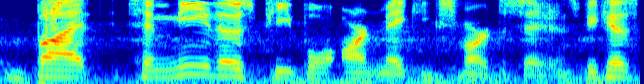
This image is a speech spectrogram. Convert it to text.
But to me, those people aren't making smart decisions because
